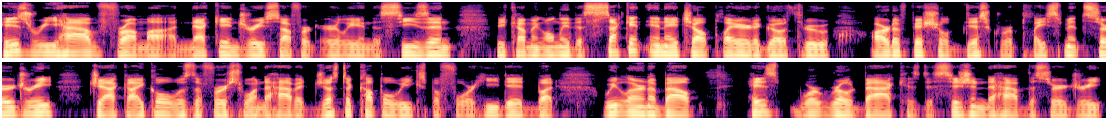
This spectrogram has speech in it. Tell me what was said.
his rehab from a neck injury suffered early in the season, becoming only the second NHL player to go through artificial disc replacement surgery. Jack Eichel was the first one to have it just a couple weeks before he did, but we learn about his road back, his decision to have the surgery,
